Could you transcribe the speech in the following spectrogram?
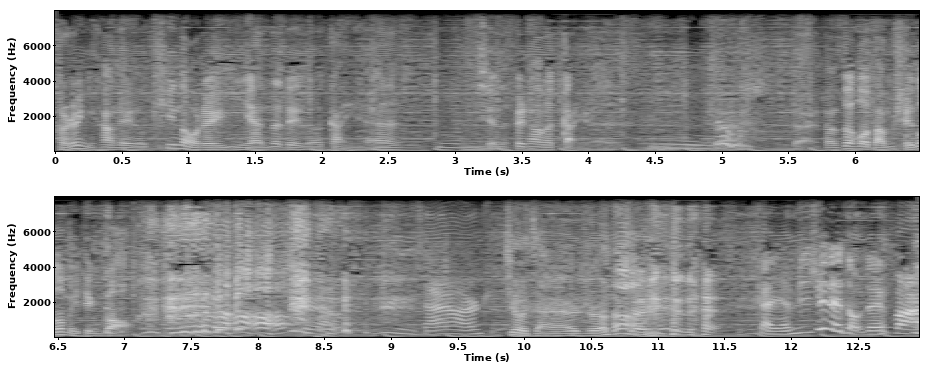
可是你看这个 Kino 这一年的这个感言，写的非常的感人。嗯，对，但最后咱们谁都没听够。是啊，戛然而止。就戛然而止了。对对对。感言必须得走这范儿。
